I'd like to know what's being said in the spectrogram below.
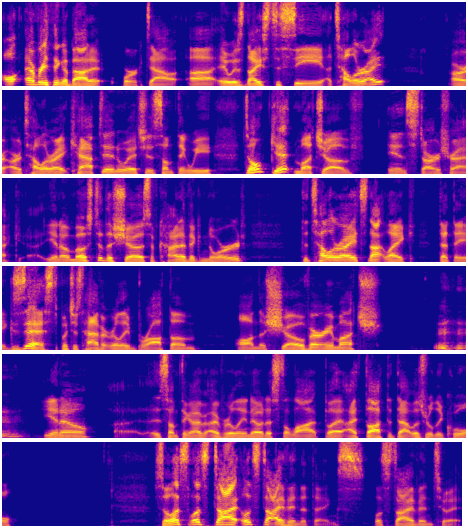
all, everything about it worked out uh, it was nice to see a tellarite our, our tellarite captain which is something we don't get much of in Star Trek. You know, most of the shows have kind of ignored the Tellarites, not like that they exist, but just haven't really brought them on the show very much. Mhm. You know, uh, is something I've I've really noticed a lot. But I thought that that was really cool. So let's let's dive let's dive into things. Let's dive into it.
